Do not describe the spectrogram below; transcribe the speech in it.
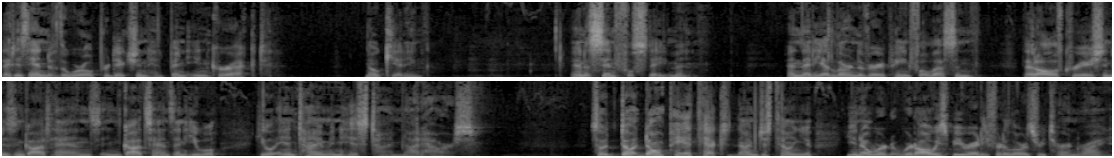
that his end of the world prediction had been incorrect, No kidding. And a sinful statement. And that he had learned the very painful lesson that all of creation is in God's hands, in God's hands, and he will, he will end time in his time, not ours. So don't, don't pay attention. I'm just telling you, you know, we're, we'd always be ready for the Lord's return, right?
